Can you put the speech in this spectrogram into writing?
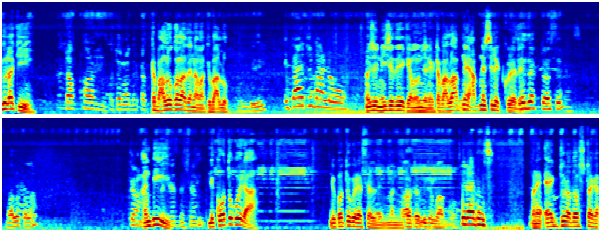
এগুলা কি? ভালো কলা দেন আমাকে ভালো। এটা হচ্ছে ভালো। ওই যে নিচে দিয়ে কেমন জানি একটা ভালো আপনি আপনি সিলেক্ট করে দেন। একটা আছে ভালো কলা। আন্টি কত কইরা? কত কইরা সেল দেন? মানে কত মানে এক জোড়া দশ টাকা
